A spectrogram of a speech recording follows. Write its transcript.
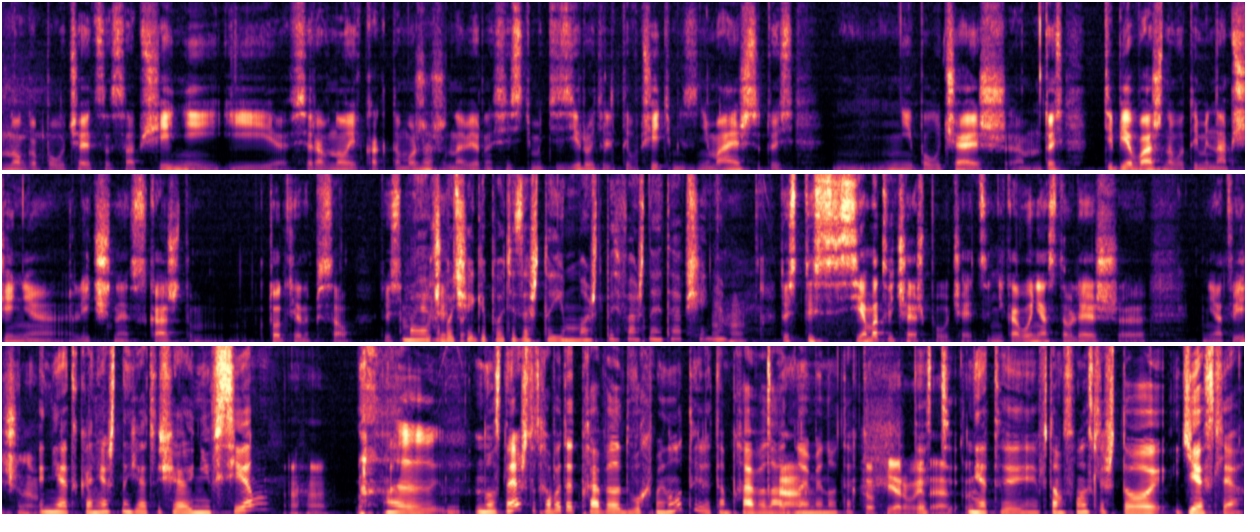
много получается сообщений, и все равно их как-то можно же, наверное, систематизировать, или ты вообще этим не занимаешься, то есть не получаешь... Эм, то есть тебе важно вот именно общение личное с каждым, кто тебе написал. То есть, Моя получается... рабочая гипотеза, что им может быть важно это общение. Угу. То есть ты всем отвечаешь, получается, никого не оставляешь э, неотвеченным? Нет, конечно, я отвечаю не всем. Ага. Э, но знаешь, тут работает правило двух минут или там правило а, одной минуты. Кто первый, То есть, да? Нет, в том смысле, что если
